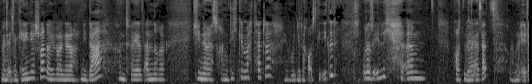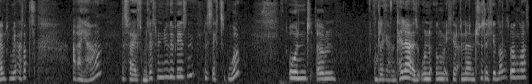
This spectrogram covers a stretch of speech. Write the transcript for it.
Meine Eltern kennen ihn ja schon, aber wir waren ja noch nie da. Und weil ja das andere China-Restaurant dicht gemacht hatte, wir wurden ja da rausgeekelt oder so ähnlich, ähm, brauchten wir Ersatz. Oder meine Eltern für mir Ersatz. Aber ja, das war jetzt Mittagsmenü gewesen, bis 16 Uhr. Und ähm, gleich auf dem Teller, also ohne irgendwelche anderen Schüsselchen, sonst irgendwas.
